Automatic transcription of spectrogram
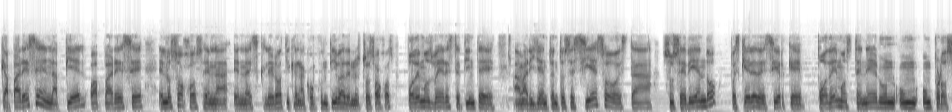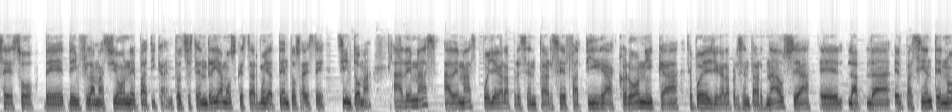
que aparece en la piel o aparece en los ojos, en la, en la esclerótica, en la conjuntiva de nuestros ojos. Podemos ver este tinte amarillento. Entonces, si eso está sucediendo, pues quiere decir que podemos tener un, un, proceso de, de, inflamación hepática. Entonces tendríamos que estar muy atentos a este síntoma. Además, además puede llegar a presentarse fatiga crónica, se puede llegar a presentar náusea, el, la, la, el paciente no,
